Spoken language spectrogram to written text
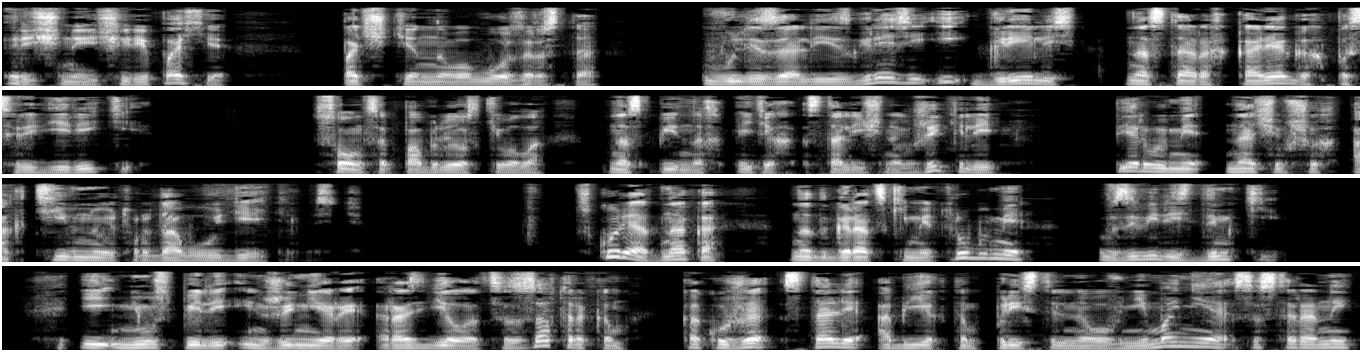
Речные черепахи почтенного возраста вылезали из грязи и грелись на старых корягах посреди реки. Солнце поблескивало на спинах этих столичных жителей, первыми начавших активную трудовую деятельность. Вскоре, однако, над городскими трубами взвились дымки, и не успели инженеры разделаться с завтраком, как уже стали объектом пристального внимания со стороны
